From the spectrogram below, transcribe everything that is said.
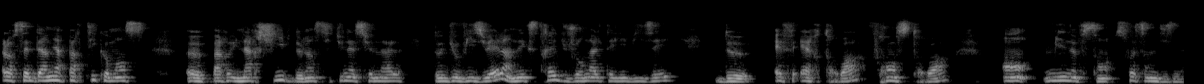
Alors cette dernière partie commence par une archive de l'Institut national d'audiovisuel, un extrait du journal télévisé de FR3, France 3, en 1979.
